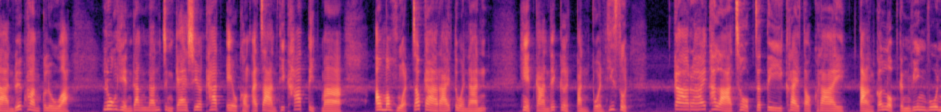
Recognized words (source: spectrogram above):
ลานด้วยความกลัวลุงเห็นดังนั้นจึงแก้เชือกคาดเอวของอาจารย์ที่คาดติดมา เอามาหวดเจ้าการ้ายตัวนั้น เหตุการณ์ได้เกิดปั่นป่วนที่สุด การ้ายถลาโฉบจะตีใครต่อใคร ต่างก็หลบกันวิ่งวุ่น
